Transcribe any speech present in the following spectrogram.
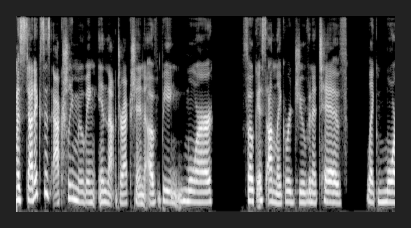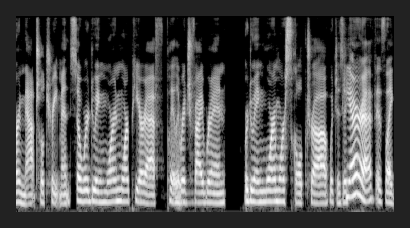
Aesthetics is actually moving in that direction of being more focused on like rejuvenative, like more natural treatments. So we're doing more and more PRF, platelet rich mm-hmm. fibrin. We're doing more and more Sculptra, which is PRF a- is like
